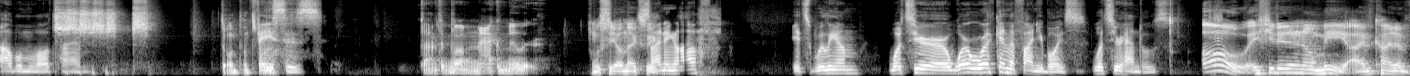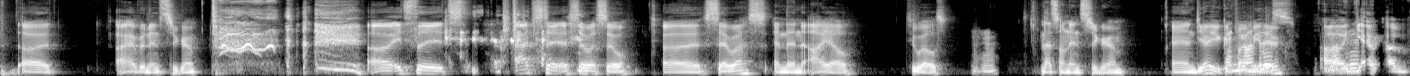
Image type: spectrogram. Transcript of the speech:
album of all time, don't don't spoil. Faces. Time to talk about Mac Miller. We'll see y'all next week. Signing off. It's William. What's your where where can they find you boys? What's your handles? Oh, if you didn't know me, I'm kind of uh I have an Instagram. uh it's the it's at Se- Sebaso, uh Sebas and then IL, two L's. Mhm. That's on Instagram. And yeah, you can And you find me there. Uh, yeah, um,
